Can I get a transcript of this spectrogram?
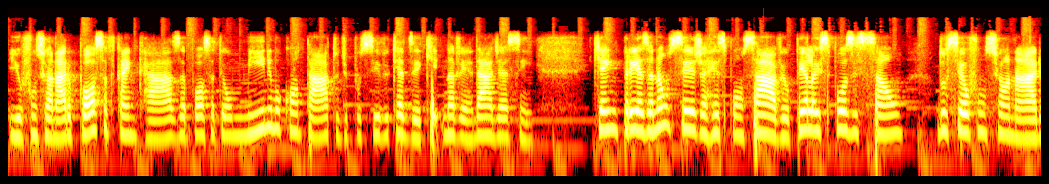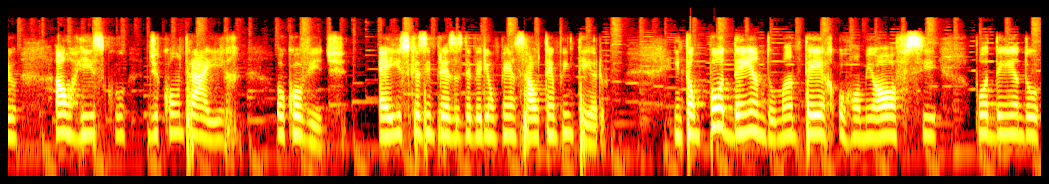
e o funcionário possa ficar em casa, possa ter o mínimo contato de possível. Quer dizer, que na verdade é assim, que a empresa não seja responsável pela exposição do seu funcionário ao risco de contrair o Covid. É isso que as empresas deveriam pensar o tempo inteiro. Então, podendo manter o home office, podendo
